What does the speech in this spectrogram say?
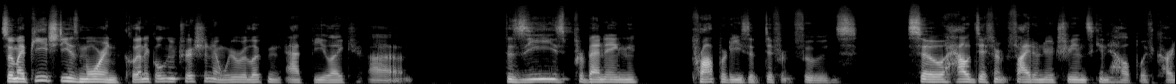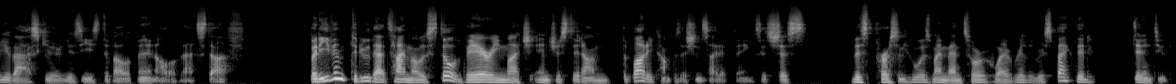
So my PhD is more in clinical nutrition, and we were looking at the like uh, disease preventing properties of different foods. So how different phytonutrients can help with cardiovascular disease development and all of that stuff. But even through that time, I was still very much interested on the body composition side of things. It's just this person who was my mentor, who I really respected, didn't do that.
